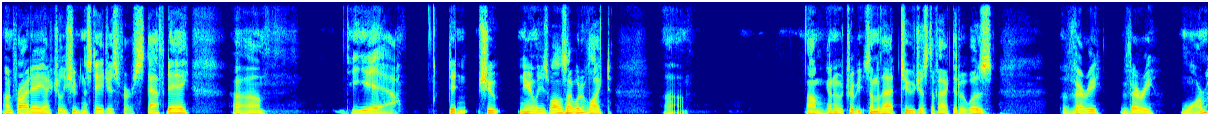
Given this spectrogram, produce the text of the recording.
on Friday, actually shooting the stages for staff day. Um, yeah, didn't shoot nearly as well as I would have liked. Um, I'm going to attribute some of that to just the fact that it was very, very warm.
